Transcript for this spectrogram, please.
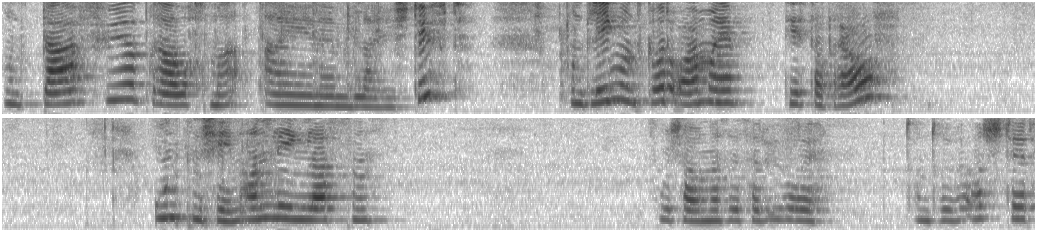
Und dafür brauchen wir einen Bleistift und legen uns gerade einmal das da drauf. Unten schön anlegen lassen. So schauen, dass es halt überall dann drüber aussteht.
